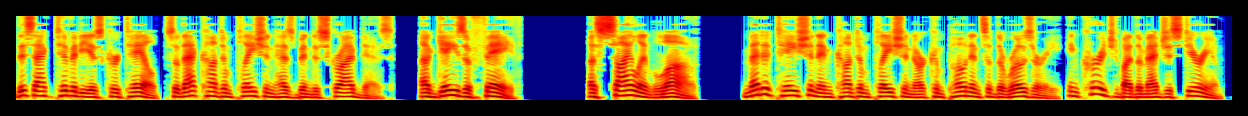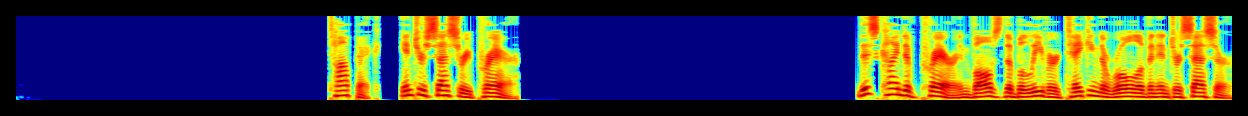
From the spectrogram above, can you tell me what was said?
this activity is curtailed, so that contemplation has been described as a gaze of faith, a silent love. Meditation and contemplation are components of the Rosary, encouraged by the Magisterium. Intercessory prayer This kind of prayer involves the believer taking the role of an intercessor,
